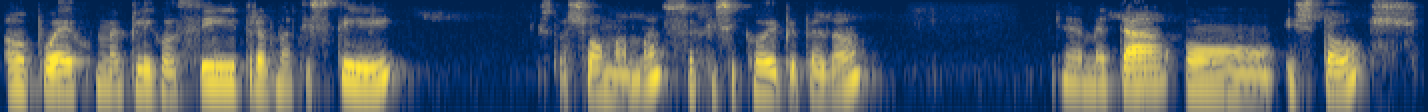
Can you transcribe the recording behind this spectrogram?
όπου έχουμε πληγωθεί, τραυματιστεί, στο σώμα μας, σε φυσικό επίπεδο. Και μετά ο ιστός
